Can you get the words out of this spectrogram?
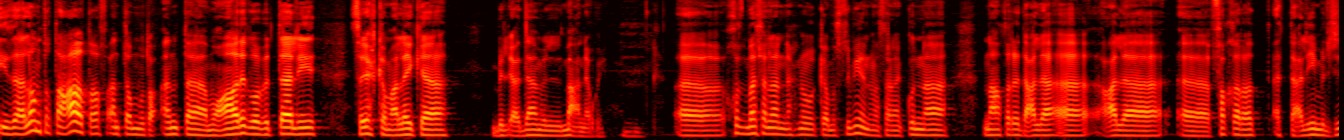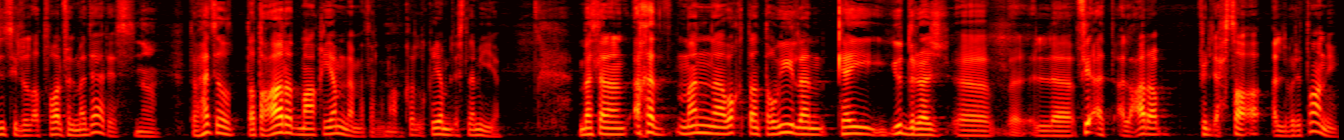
إذا لم تتعاطف أنت أنت معارض وبالتالي سيحكم عليك بالإعدام المعنوي. آه خذ مثلا نحن كمسلمين مثلا كنا نعترض على على آه فقرة التعليم الجنسي للأطفال في المدارس. نعم. طب هذه تتعارض مع قيمنا مثلا مع القيم الإسلامية؟ مثلا أخذ منا وقتا طويلا كي يدرج آه، فئة العرب في الإحصاء البريطاني.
